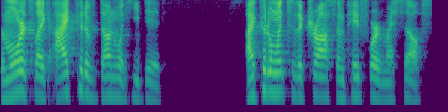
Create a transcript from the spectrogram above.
the more it's like I could have done what he did. I could have went to the cross and paid for it myself.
